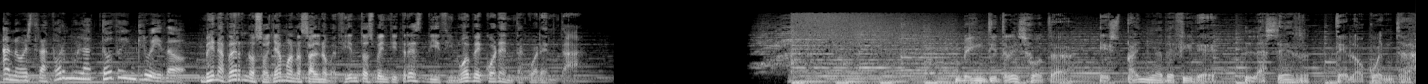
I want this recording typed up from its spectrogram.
a nuestra fórmula todo incluido. Ven a vernos o llámanos al 923 19 40 40. 23J. España decide. La SER te lo cuenta.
